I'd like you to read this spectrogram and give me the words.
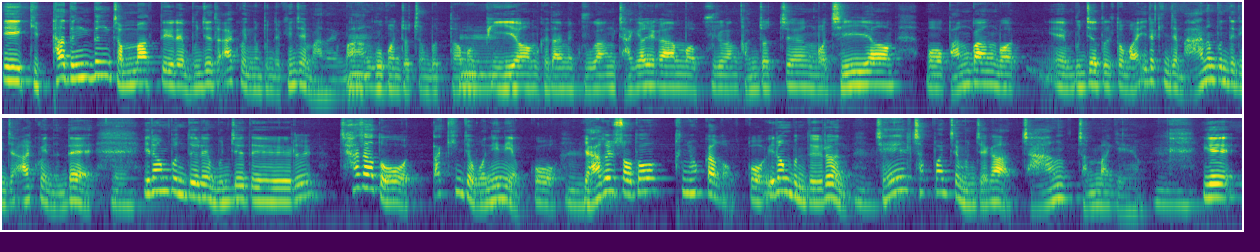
이 기타 등등 점막들의 문제들 앓고 있는 분들 굉장히 많아요. 뭐 음. 안구 건조증부터 뭐 음. 비염, 그다음에 구강 자결감, 뭐 구강 건조증, 뭐 질염, 뭐 방광 뭐의 문제들도 막 이렇게 이제 많은 분들이 이제 앓고 있는데 네. 이런 분들의 문제들을 찾아도 딱히 이제 원인이 없고 음. 약을 써도 큰 효과가 없고 이런 분들은 음. 제일 첫 번째 문제가 장 점막이에요. 음. 이게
